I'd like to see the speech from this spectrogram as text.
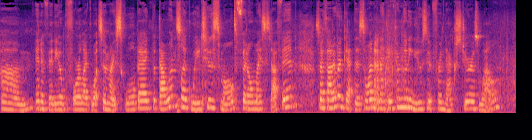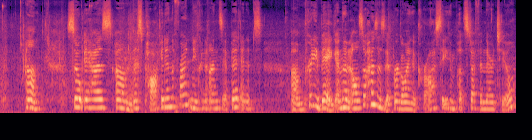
um, in a video before like what's in my school bag but that one's like way too small to fit all my stuff in so I thought I would get this one and I think I'm going to use it for next year as well. Um, so it has um, this pocket in the front and you can unzip it and it's um, pretty big and then it also has a zipper going across so you can put stuff in there too.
